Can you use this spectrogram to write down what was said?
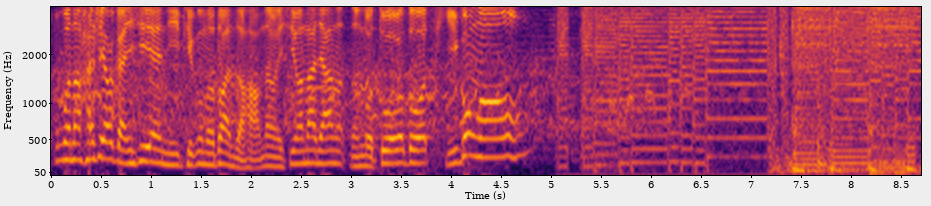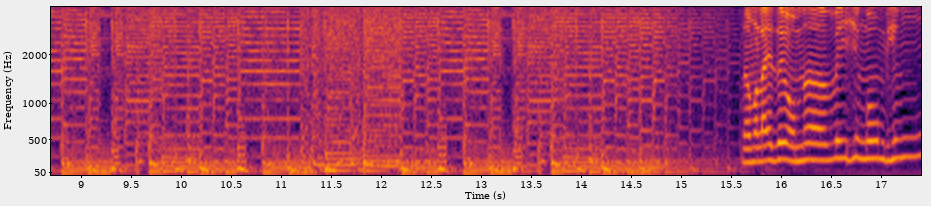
不过呢，还是要感谢你提供的段子哈，那么希望大家呢能够多多提供哦。那么，来自于我们的微信公平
